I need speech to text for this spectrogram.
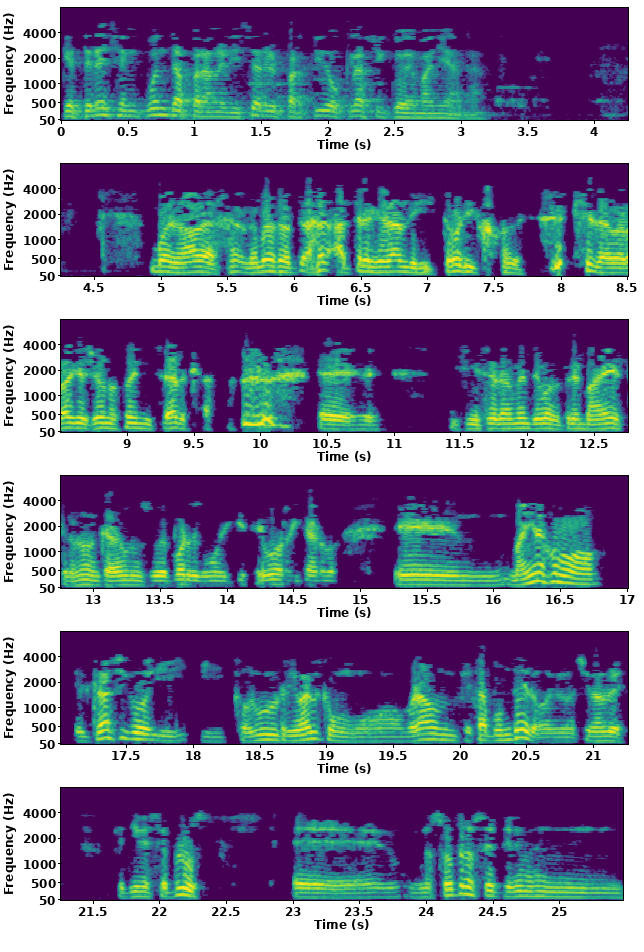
que tenés en cuenta para analizar el partido clásico de mañana? Bueno, a ver, nombraste a, tres grandes históricos, que la verdad que yo no estoy ni cerca. eh, y sinceramente, bueno, tres maestros, ¿no? En cada uno en su deporte, como dijiste vos, Ricardo. Eh, mañana como el clásico y, y con un rival como Brown, que está puntero en el Nacional B, que tiene ese plus. Eh, nosotros eh, tenemos un,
